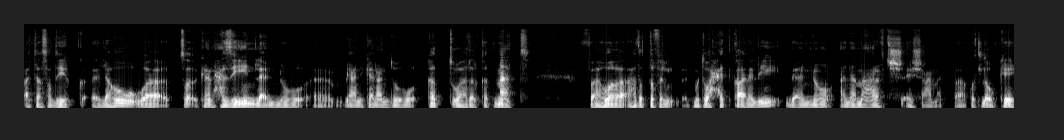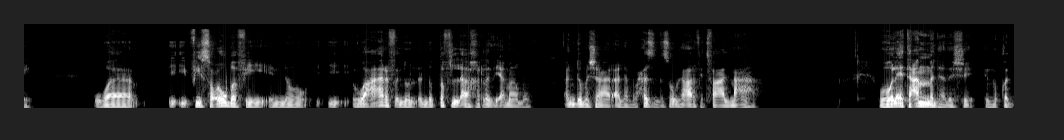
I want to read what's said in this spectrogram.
أتى صديق له وكان حزين لأنه يعني كان عنده قط وهذا القط مات. فهو هذا الطفل المتوحد قال لي بأنه أنا ما عرفتش إيش عمل فقلت له أوكي. و في صعوبة في إنه هو عارف إنه إنه الطفل الآخر الذي أمامه عنده مشاعر ألم وحزن بس هو مش عارف يتفاعل معها. وهو لا يتعمد هذا الشيء إنه قد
